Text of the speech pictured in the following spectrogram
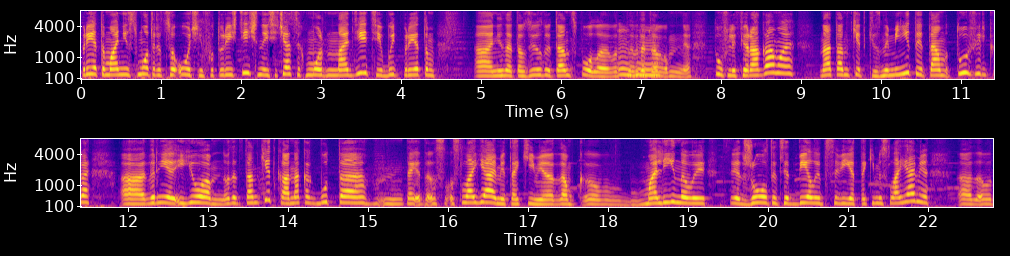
при этом они смотрятся очень футуристично, и сейчас их можно надеть и быть при этом а, не знаю, там звездой танцпола, вот, Мгм. вот это туфли Феррагамо на танкетке знаменитые, там туфелька, а, вернее, ее, вот эта танкетка, она как будто та- слоями такими, там к- малиновый цвет, желтый цвет, белый цвет, такими слоями а,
